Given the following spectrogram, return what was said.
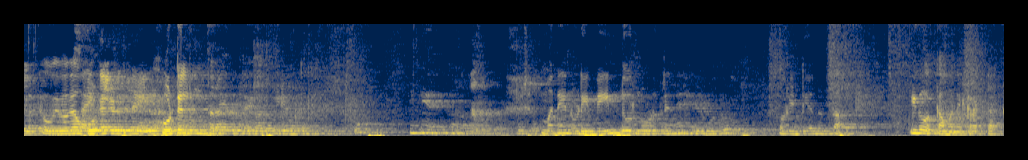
ಎಲ್ಲ ಓ, ಇವಾಗ ಹೋಟೆಲ್ ರೂಮ್ ಥರ ಇರುತ್ತೆ ಇವಾಗ ಮನೆ ನೋಡಿ ಮೇನ್ ಡೋರ್ ನೋಡಿದ್ರೇ ಹೇಳ್ಬೋದು ಅವ್ರ ಇಂಡಿಯನ್ ಅಂತ. ಇದು ಅಕ್ಕ ಮನೆ ಕರೆಕ್ಟ್ ಅಕ್ಕ?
